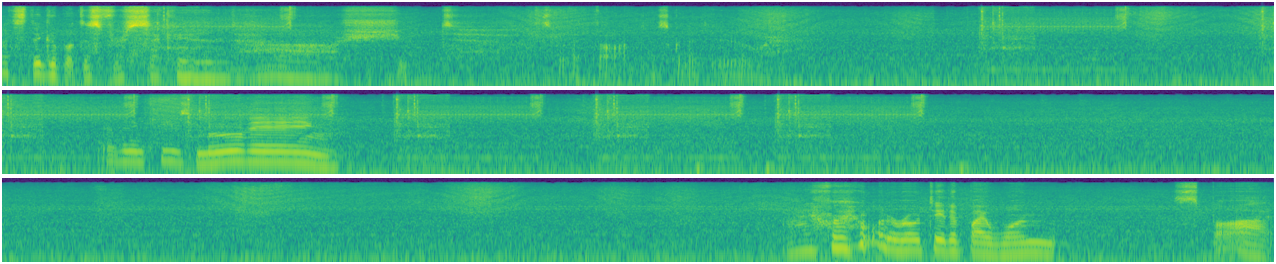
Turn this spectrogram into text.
Let's think about this for a second. Oh, shoot. That's what I thought I was going to do. Everything keeps moving. I want to rotate it by one spot.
